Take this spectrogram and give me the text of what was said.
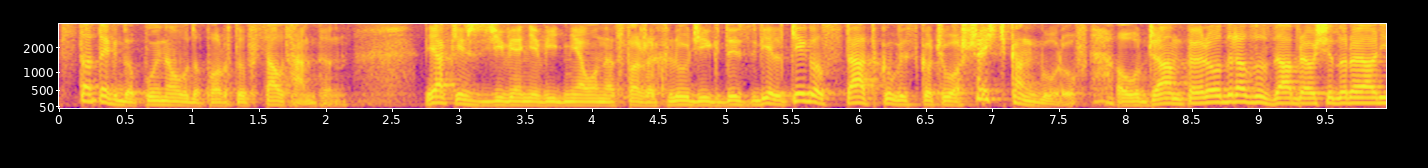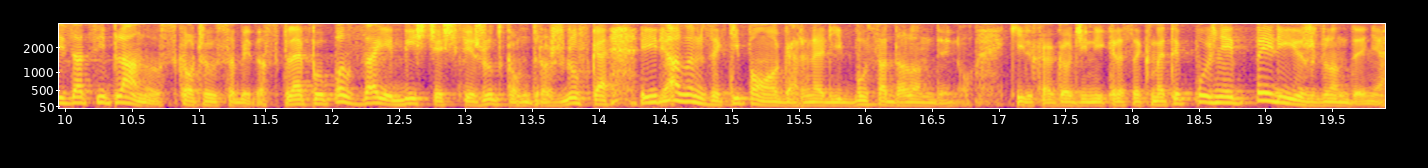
Statek dopłynął do portu w Southampton. Jakież zdziwienie widniało na twarzach ludzi, gdy z wielkiego statku wyskoczyło sześć kangurów. O Jumper od razu zabrał się do realizacji planu. Skoczył sobie do sklepu po zajebiście świeżutką drożdżówkę i razem z ekipą ogarnęli busa do Londynu. Kilka godzin i kresek mety później byli już w Londynie.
